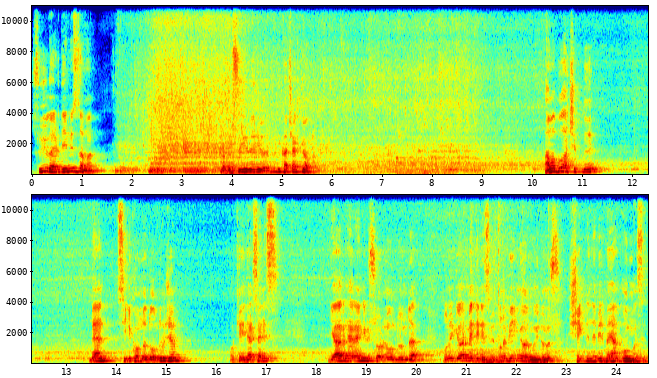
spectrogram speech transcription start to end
Suyu verdiğimiz zaman bakın suyu veriyorum. Bir kaçak yok. Ama bu açıklığı ben silikonla dolduracağım. Okey derseniz yarın herhangi bir sorun olduğunda bunu görmediniz mi, bunu bilmiyor muydunuz şeklinde bir beyan olmasın.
